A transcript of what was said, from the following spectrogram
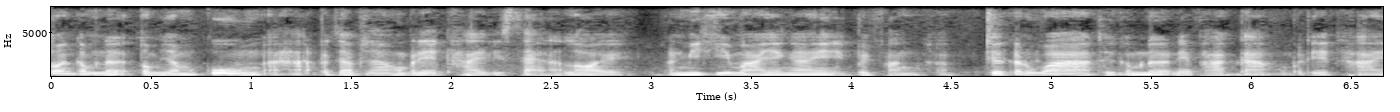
ต้นกำเนิดต้มยำกุ้งอาหารประจำชาติของประเทศไทยที่แสนอร่อย มันมีที่มายังไงไปฟังครับ เชื่อกันว่าถือกำเนิดในภาคกลางของประเทศไทย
